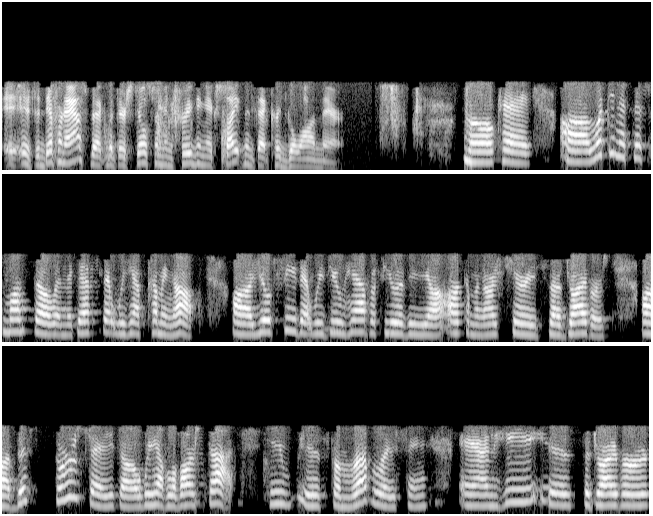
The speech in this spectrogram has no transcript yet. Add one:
it, it's a different aspect, but there's still some intriguing excitement that could go on there. Okay. Uh, looking at this month, though, and the guests that we have coming up, uh, you'll see that we do have a few of the uh, ARCA Menard Series uh, drivers. Uh, this Thursday, though, we have LeVar Scott. He is from Rev Racing, and he is the driver.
